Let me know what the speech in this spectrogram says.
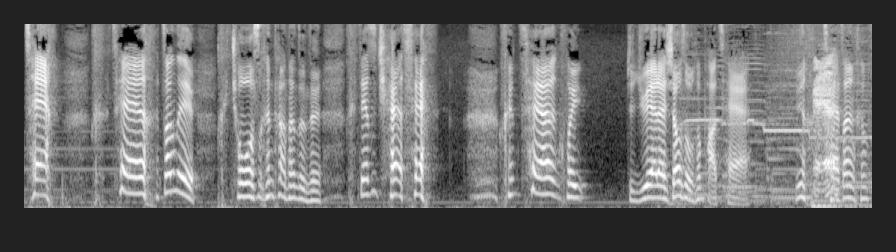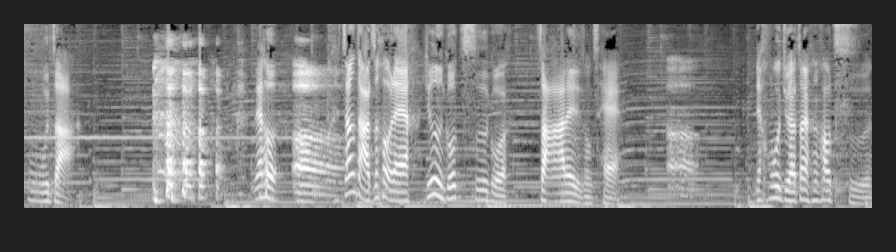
蝉，蝉长得确实很堂堂正正，但是蝉蝉，蝉会就原来小时候很怕蚕，因为蚕长得很复杂。然后啊长大之后呢，有人给我吃过炸的那种蚕，啊啊！然后我觉得它长得很好吃。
